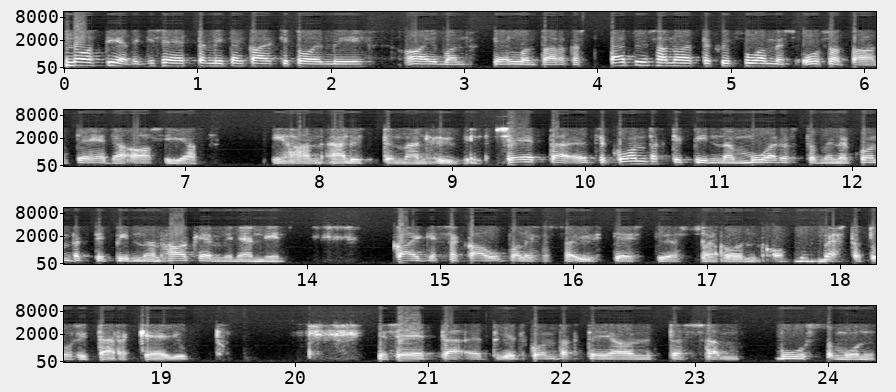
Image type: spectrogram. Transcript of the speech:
No tietenkin se, että miten kaikki toimii aivan kellon tarkasti. Täytyy sanoa, että kyllä Suomessa osataan tehdä asiat ihan älyttömän hyvin. Se, että, että se kontaktipinnan muodostaminen, kontaktipinnan hakeminen, niin kaikessa kaupallisessa yhteistyössä on, on mun mielestä tosi tärkeä juttu. Ja se, että, että, kontakteja on nyt tässä muussa mun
